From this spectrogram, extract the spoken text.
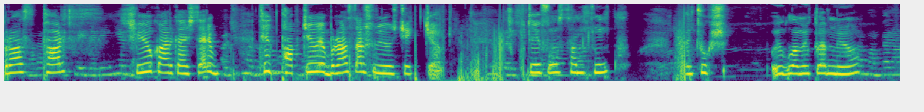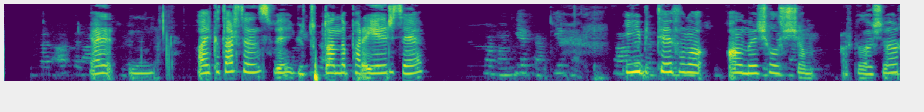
Brawl Stars şey yok arkadaşlar. Tek PUBG ve Brawl Stars videosu çekeceğim. Bu telefon Samsung. Yani çok şi- uygulama yüklenmiyor. Yani hmm, like atarsanız ve YouTube'dan da para gelirse. İyi bir telefon al- almaya çalışacağım arkadaşlar.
